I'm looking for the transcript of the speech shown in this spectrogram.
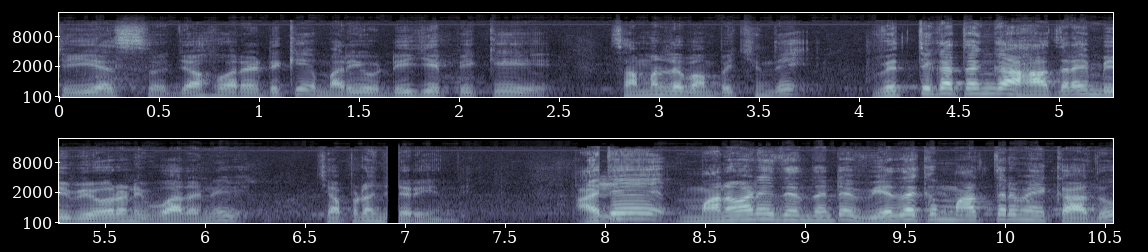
సిఎస్ జవహర్ రెడ్డికి మరియు డీజీపీకి సమన్లు పంపించింది. వ్యక్తిగతంగా హాజరై మీ వివరణ ఇవ్వాలని చెప్పడం జరిగింది. అయితే మనం అనేది ఏంటంటే వేదకం మాత్రమే కాదు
